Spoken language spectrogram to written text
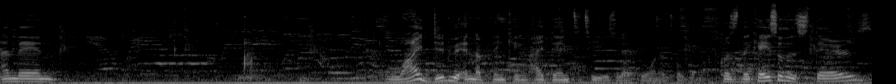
and then why did we end up thinking identity is what we want to talk about? Because the case of the stairs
